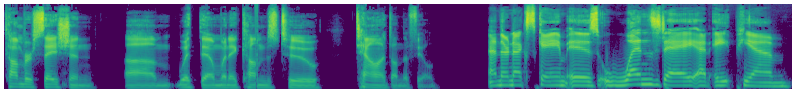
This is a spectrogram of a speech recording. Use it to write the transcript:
conversation um, with them when it comes to talent on the field. And their next game is Wednesday at 8 p.m.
